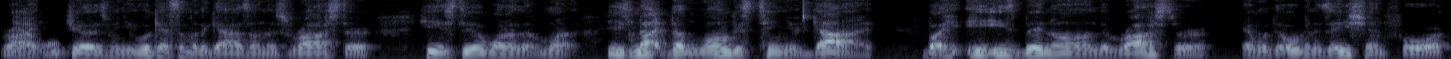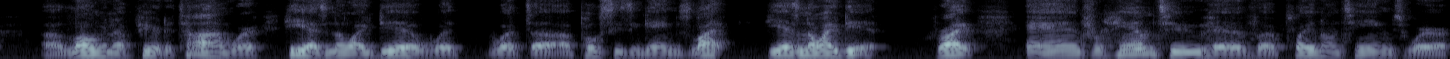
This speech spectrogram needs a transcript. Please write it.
right? Yeah. Because when you look at some of the guys on this roster, he is still one of the one. He's not the longest tenured guy, but he, he's been on the roster and with the organization for a long enough period of time where he has no idea what what uh, a postseason game is like. He has no idea, right? And for him to have uh, played on teams where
